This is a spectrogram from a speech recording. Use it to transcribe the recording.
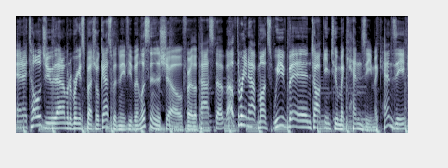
and I told you that I'm going to bring a special guest with me. If you've been listening to the show for the past uh, about three and a half months, we've been talking to McKenzie. McKenzie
